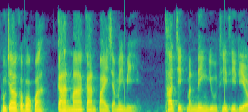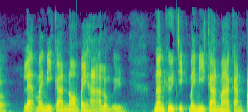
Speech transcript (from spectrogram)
พระเจ้าก็บอกว่า การมาการไปจะไม่มี ถ้าจิตมันนิ่งอยู่ที่ที่เดียว และไม่มีการน้อมไปหาอารมณ์อื่น นั่นคือจิตไม่มีการมาการไป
